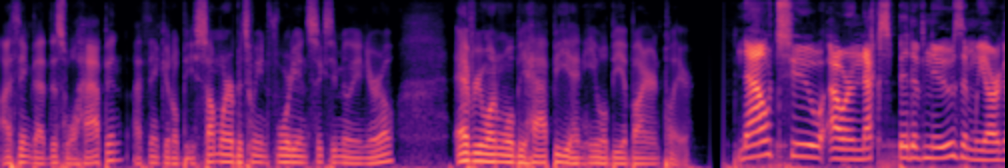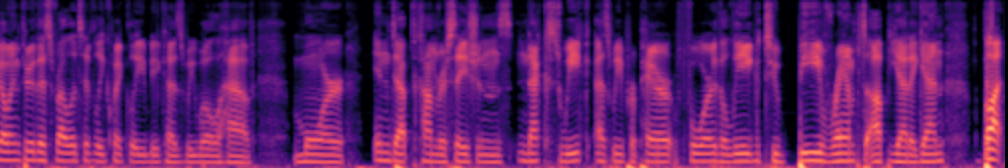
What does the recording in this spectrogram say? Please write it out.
I think that this will happen. I think it'll be somewhere between 40 and 60 million euro. Everyone will be happy and he will be a Bayern player. Now to our next bit of news, and we are going through this relatively quickly because we will have more in depth conversations next week as we prepare for the league to be ramped up yet again. But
